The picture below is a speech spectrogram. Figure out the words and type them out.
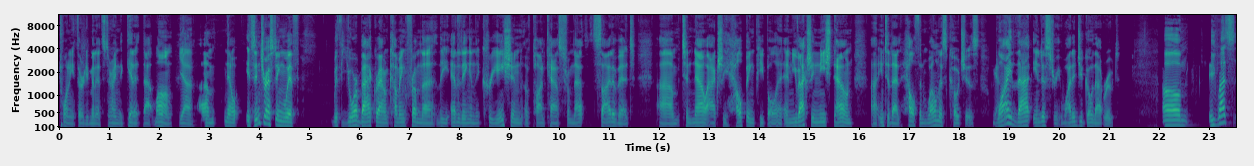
20 30 minutes trying to get it that long yeah um, now it's interesting with with your background coming from the the editing and the creation of podcasts from that side of it um, to now actually helping people. And you've actually niched down uh, into that health and wellness coaches. Yeah. Why that industry? Why did you go that route? Um, it was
